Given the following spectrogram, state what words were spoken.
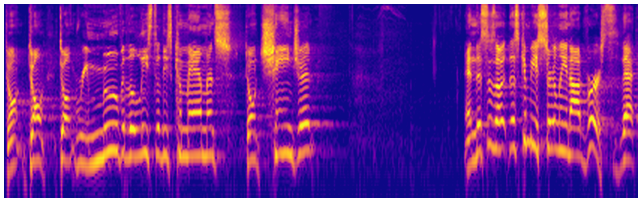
Don't, don't, don't remove the least of these commandments. Don't change it. And this, is a, this can be certainly an odd verse that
